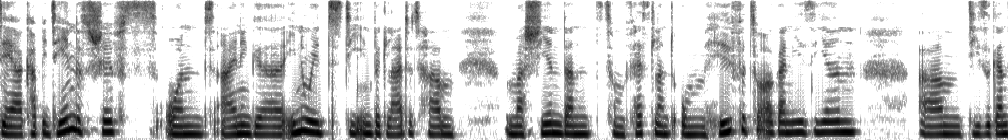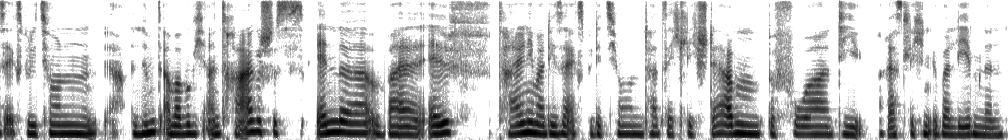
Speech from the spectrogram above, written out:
Der Kapitän des Schiffs und einige Inuit, die ihn begleitet haben, marschieren dann zum Festland, um Hilfe zu organisieren. Ähm, diese ganze Expedition nimmt aber wirklich ein tragisches Ende, weil elf Teilnehmer dieser Expedition tatsächlich sterben, bevor die restlichen Überlebenden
